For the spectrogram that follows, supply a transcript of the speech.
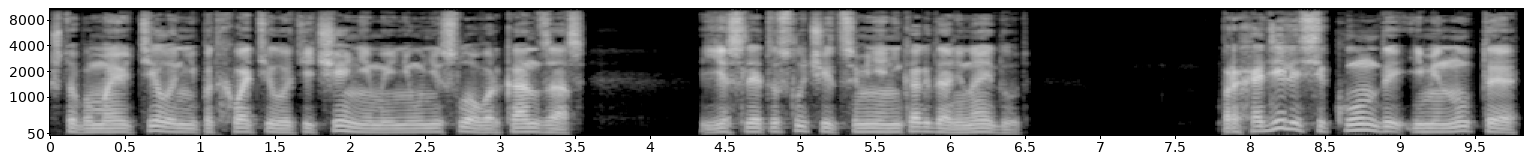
чтобы мое тело не подхватило течением и не унесло в Арканзас. Если это случится, меня никогда не найдут. Проходили секунды и минуты,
